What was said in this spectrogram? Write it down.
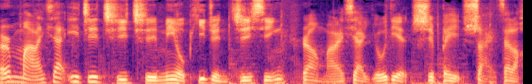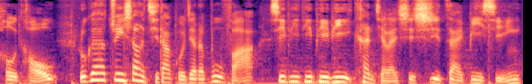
而马来西亚一直迟迟没有批准执行，让马来西亚有点是被甩在了后头。如果要追上其他国家的步伐，CPTPP 看起来是势在必行，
